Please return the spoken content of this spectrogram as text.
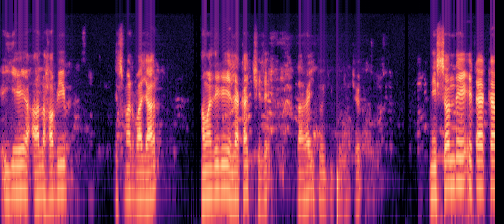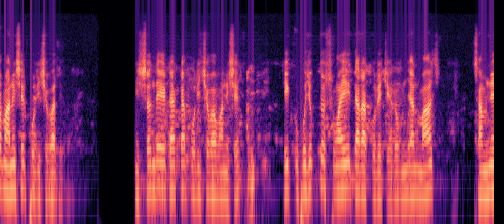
এই যে আল হাবিব স্মার্ট বাজার আমাদের এই এলাকার ছেলে তারাই তৈরি করেছে। নিঃসন্দেহে এটা একটা মানুষের পরিষেবা দেওয়া। নিঃসন্দেহে এটা একটা পরিষেবা মানুষের। ঠিক উপযুক্ত সময়ে তারা করেছে। রমজান মাস, সামনে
